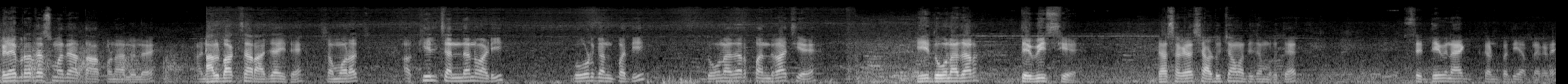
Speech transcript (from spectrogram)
खेळे ब्रदर्समध्ये आता आपण आलेलो आहे. आणि लालबागचा राजा इथे. समोरच अखिल चंदनवाडी गोड गणपती दोन हजार पंधराची आहे. ही दोन हजार तेवीसची आहे. ह्या सगळ्या शाडूच्या मातीच्या मूर्त्या आहेत. सिद्धिविनायक गणपती आपल्याकडे.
